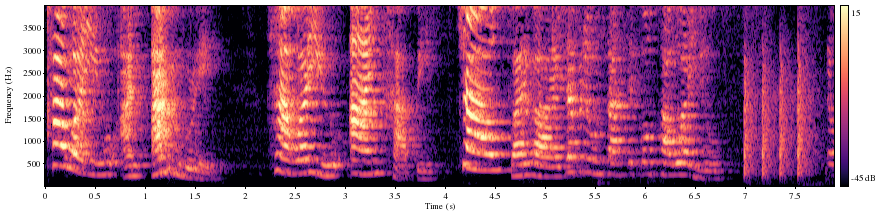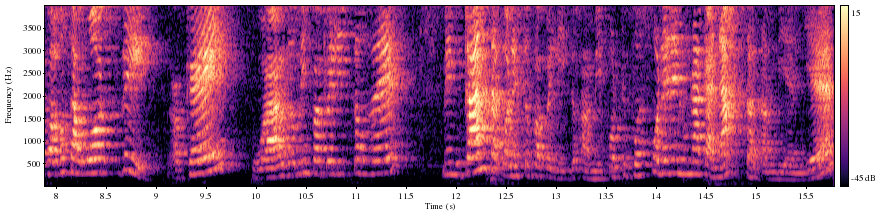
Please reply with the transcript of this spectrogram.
How are you? I'm angry. How are you? I'm happy. Chao. Bye bye. Ya preguntaste con how are you. Nos vamos a what's this, ¿ok? Guardo mis papelitos de... Me encanta con estos papelitos a mí, porque puedes poner en una canasta también, ¿yes?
